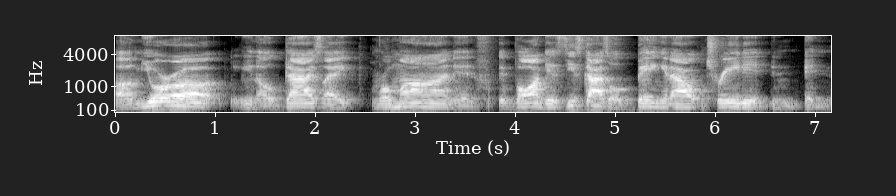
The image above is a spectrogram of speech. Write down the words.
um, Yura, you know, guys like Roman and, and Vargas, these guys will bang it out and trade it, and, and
